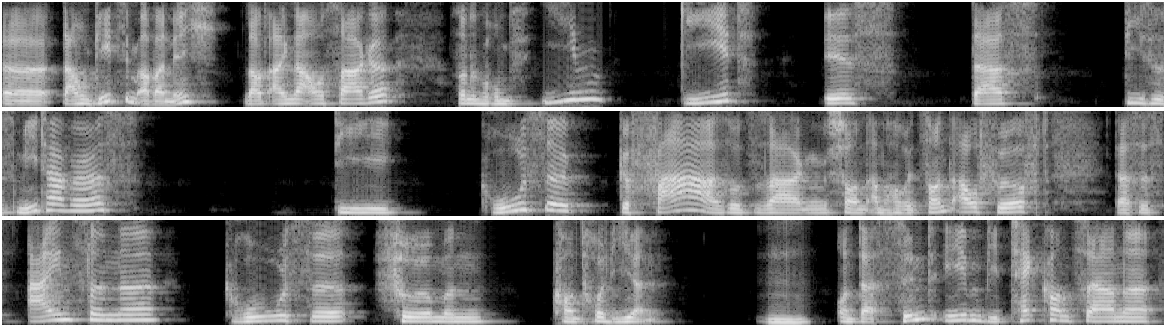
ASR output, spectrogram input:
äh, darum geht's ihm aber nicht, laut eigener Aussage, sondern worum es ihm geht, ist, dass dieses Metaverse die große Gefahr sozusagen schon am Horizont aufwirft, dass es einzelne große Firmen kontrollieren. Mhm. Und das sind eben die Tech-Konzerne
